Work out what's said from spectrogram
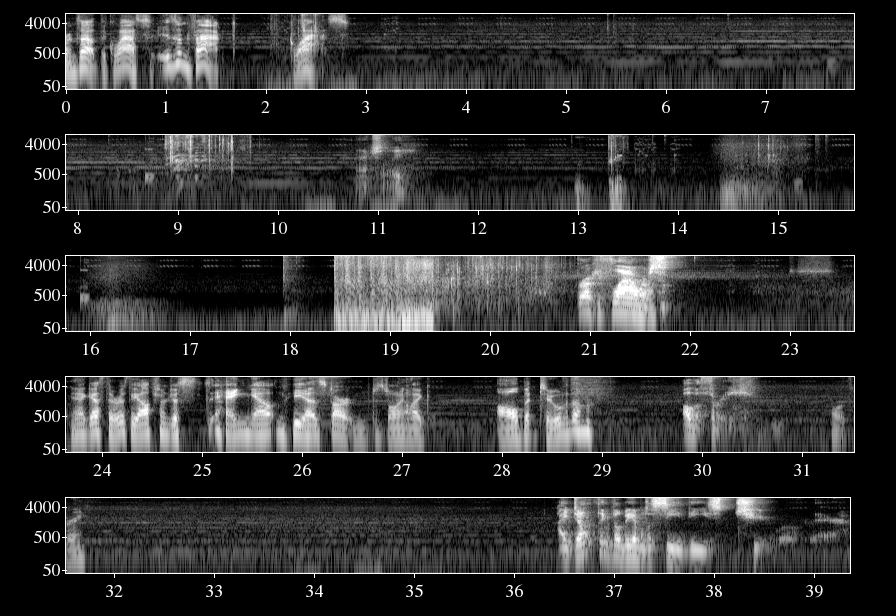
Turns out the glass is in fact glass. Actually. Broke your flowers. Yeah, I guess there is the option of just hanging out in the uh, start and destroying like all but two of them. All but three. All but three. I don't think they'll be able to see these two over there.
